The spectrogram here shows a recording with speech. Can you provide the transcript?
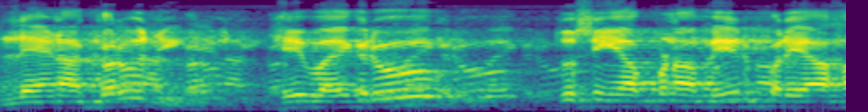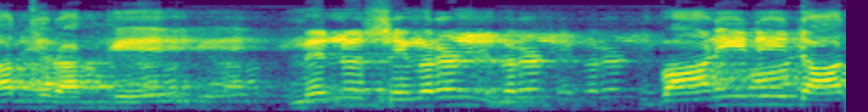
ਲੈਣਾ ਕਰੋ ਜੀ। हे ਵਾਹਿਗੁਰੂ, ਤੁਸੀਂ ਆਪਣਾ ਮਿਹਰ ਭਰਿਆ ਹੱਥ ਰੱਖ ਕੇ ਮੈਨੂੰ ਸਿਮਰਨ ਬਾਣੀ ਦੀ ਦਾਤ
